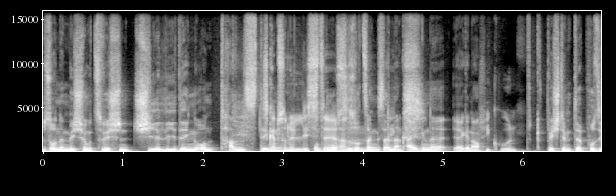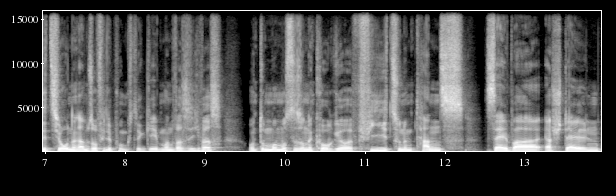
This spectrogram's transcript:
so eine Mischung zwischen Cheerleading und Tanzding. Es gab so eine Liste und musste sozusagen seine Dings, eigene, ja genau, Figuren. bestimmte Positionen haben so viele Punkte gegeben und was weiß ich was. Und du, man musste so eine Choreografie zu einem Tanz selber erstellen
